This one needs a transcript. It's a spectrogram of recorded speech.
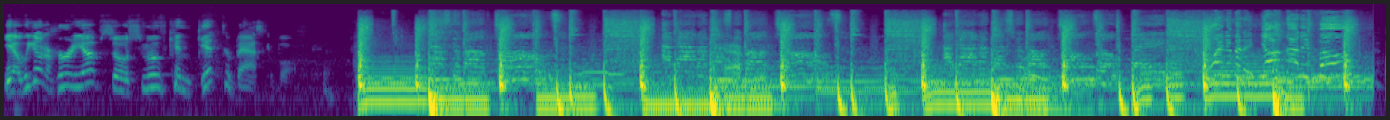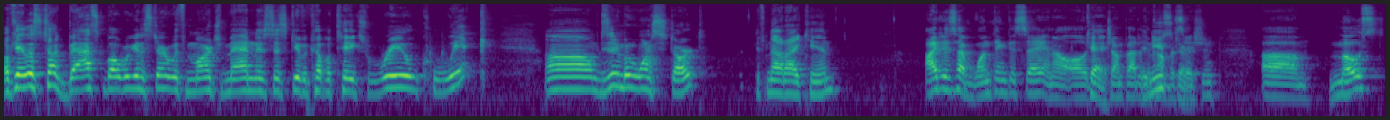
Yeah, we gotta hurry up so Smooth can get to basketball. Okay, let's talk basketball. We're going to start with March Madness. Just give a couple takes real quick. Um, does anybody want to start? If not, I can. I just have one thing to say, and I'll, I'll Okay, jump out of the then you start. conversation. Um, most,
